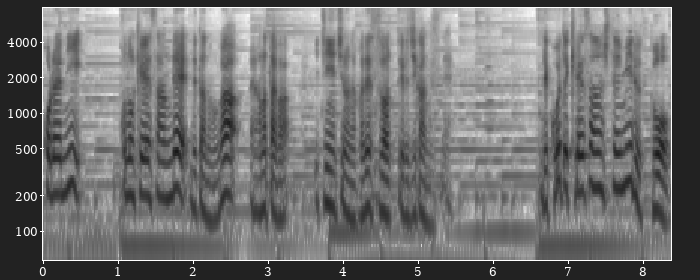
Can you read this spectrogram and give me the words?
これにこの計算で出たのがあなたが一日の中で座っている時間ですね。でこうやって計算してみると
